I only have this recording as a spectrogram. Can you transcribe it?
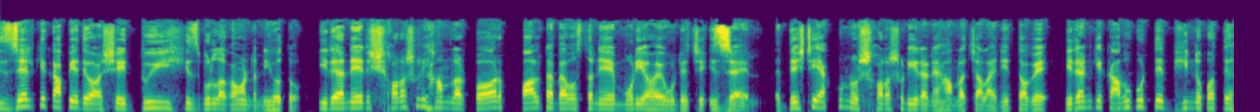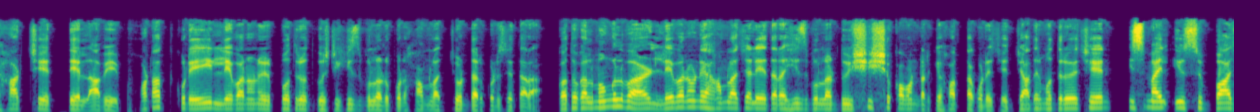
ইসরায়েলকে কাঁপিয়ে দেওয়া সেই দুই হিজবুল্লাহ কমান্ডার নিহত। ইরানের সরাসরি হামলার পর পাল্টা ব্যবস্থা নিয়ে মরিয়া হয়ে উঠেছে ইসরায়েল। দেশটি এখনও সরাসরি ইরানে হামলা চালায়নি, তবে ইরানকে কাবু করতে ভিন্ন পথে হাঁটছে তেল আবিব। হঠাৎ করেই লেবাননের প্রতিরোধ গোষ্ঠী হিজবুল্লার উপর হামলা জোরদার করেছে তারা। গতকাল মঙ্গলবার লেবাননে হামলা চালিয়ে তারা হিজবুল্লার দুই শীর্ষ কমান্ডারকে হত্যা করেছে। যাদের মধ্যে রয়েছেন ইসমাইল ইউসুফ বাজ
